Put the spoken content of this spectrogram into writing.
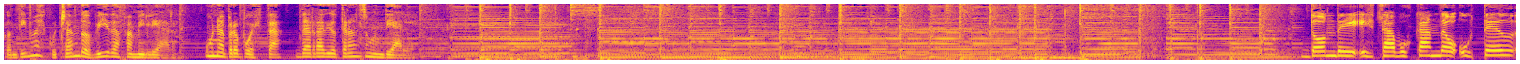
Continúa escuchando Vida Familiar, una propuesta de Radio Transmundial. ¿Dónde está buscando usted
